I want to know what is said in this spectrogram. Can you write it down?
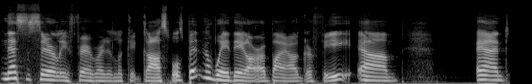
necessarily a fair way to look at gospels, but in a way they are a biography. Um, and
